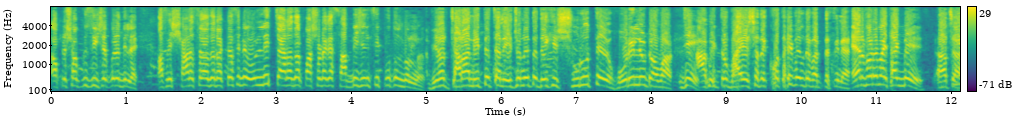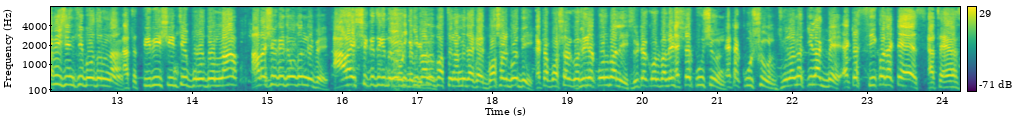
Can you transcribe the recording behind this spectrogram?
আপনি সবকিছু হিসাব করে দিলে। আজকে সাড়ে ছয় হাজার টাকা আছে অনলি চার হাজার পাঁচশো টাকা ছাব্বিশ ইঞ্চি পুতুল না। ভিউয়ার যারা নিতে চান এই জন্যই তো দেখি শুরুতে হরিলুট জি। আমি তো ভাইয়ের সাথে কথাই বলতে পারতেছি না। এরপরে ভাই থাকবে আচ্ছা। তিরিশ ইঞ্চি বদল না। আচ্ছা তিরিশ ইঞ্চি বদলনা আড়াইশো কেজি ওজন নেবে। আড়াইশো কেজি কিন্তু যে কীভাবে পাচ্ছেন আমি দেখাই বসার গদি। একটা বসার গদি দুইটা কোল বালিশ। দুইটা কোল বালিশ। একটা কুশন। একটা কুশন। ঝুলানো কি লাগবে? একটা সিকল একটা এস আচ্ছা yes।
